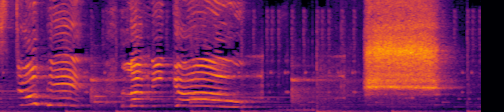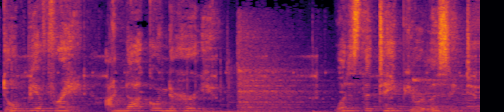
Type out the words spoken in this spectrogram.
Stop it! Let me go! Shh! Don't be afraid. I'm not going to hurt you. What is the tape you're listening to?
